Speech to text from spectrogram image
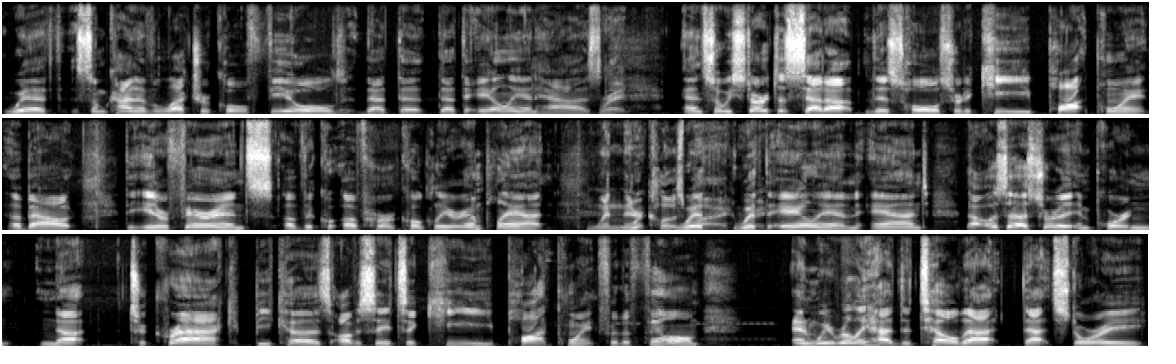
with some kind of electrical field that the, that the alien has. Right. And so we start to set up this whole sort of key plot point about the interference of the of her cochlear implant When they're wi- close with by, with right. the alien, and that was a sort of important nut to crack because obviously it's a key plot point for the film, and we really had to tell that that story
